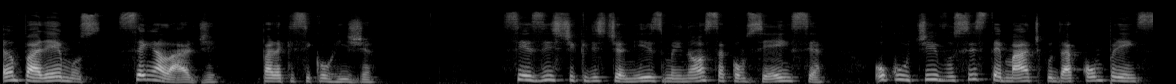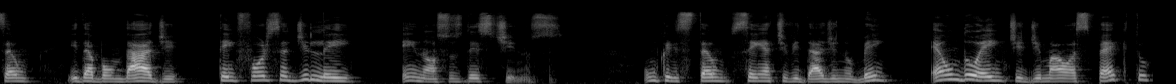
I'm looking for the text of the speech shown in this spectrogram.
amparemos sem alarde para que se corrija. Se existe cristianismo em nossa consciência, o cultivo sistemático da compreensão e da bondade tem força de lei em nossos destinos. Um cristão sem atividade no bem é um doente de mau aspecto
